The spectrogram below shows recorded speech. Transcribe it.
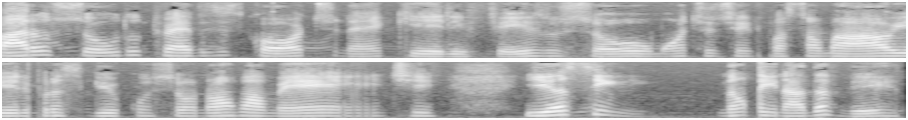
para o show do Travis Scott, né? Que ele fez o show, um monte de gente passou mal e ele prosseguiu com o show normalmente. E assim, não tem nada a ver.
